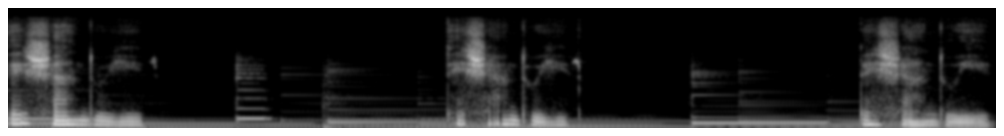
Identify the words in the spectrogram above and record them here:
deixando ir, deixando ir, deixando ir.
